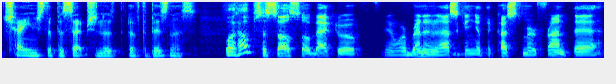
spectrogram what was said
changed the perception of, of the business? Well, it helps us also back to you know where Brendon was asking at the customer front. Uh,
